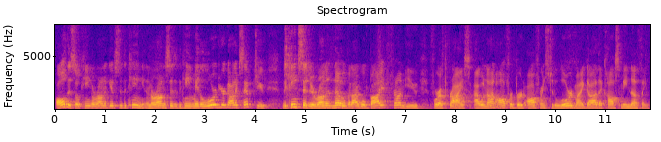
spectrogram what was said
All this, O king, Araunah gives to the king. And Araunah said to the king, May the Lord your God accept you. The king said to Araunah, No, but I will buy it from you for a price. I will not offer burnt offerings to the Lord my God that cost me nothing.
